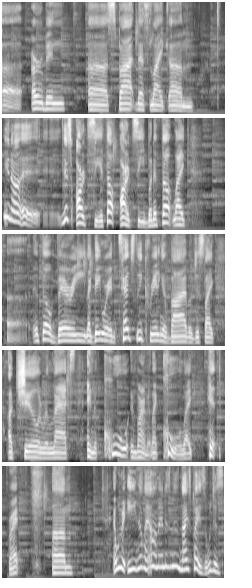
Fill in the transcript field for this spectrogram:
uh, urban uh, spot that's like, um, you know, uh, just artsy. It felt artsy, but it felt like uh, it felt very like they were intentionally creating a vibe of just like a chill and relaxed and a cool environment, like cool, like hip, right? Um, and we were eating. I'm like, oh man, this, this is a nice place. And we're just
